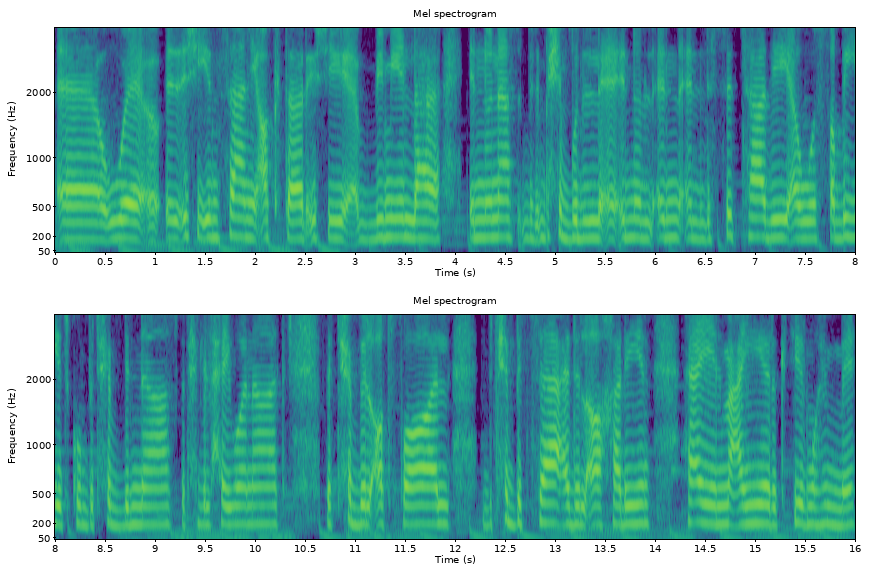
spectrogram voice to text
آه، وشيء إنساني أكتر شيء بيميل لها إنه ناس بحبوا إنه الست هذه أو الصبية تكون بتحب الناس بتحب الحيوانات بتحب الأطفال بتحب تساعد الآخرين. هاي المعايير كتير مهمة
